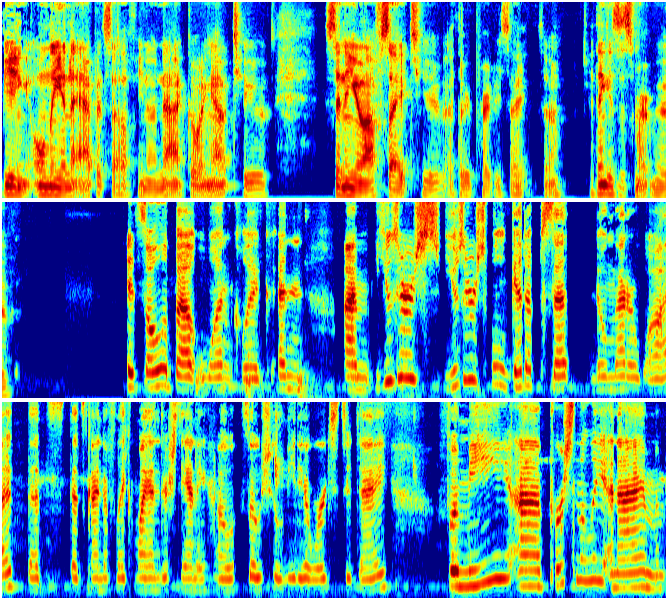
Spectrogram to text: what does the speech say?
being only in the app itself. You know, not going out to sending you off site to a third party site. So I think it's a smart move. It's all about one click and um, users users will get upset no matter what. That's that's kind of like my understanding how social media works today. For me uh, personally, and I'm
